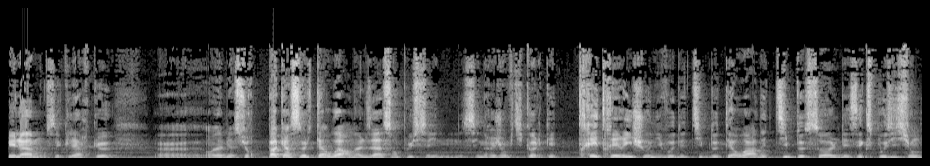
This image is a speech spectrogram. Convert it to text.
Et là, bon, c'est clair que euh, on a bien sûr pas qu'un seul terroir en Alsace. En plus, c'est une, une, région viticole qui est très très riche au niveau des types de terroirs, des types de sols, des expositions.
